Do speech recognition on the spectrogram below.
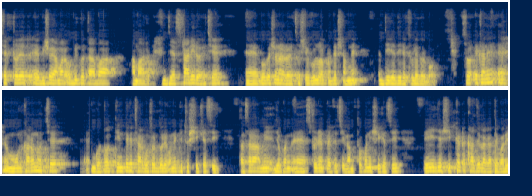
সেক্টরের বিষয়ে আমার অভিজ্ঞতা বা আমার যে স্টাডি রয়েছে গবেষণা রয়েছে, সেগুলো আপনাদের সামনে ধীরে ধীরে তুলে ধরবো। সো এখানে মূল কারণ হচ্ছে গত তিন থেকে চার বছর ধরে অনেক কিছু শিখেছি। তাছাড়া আমি যখন স্টুডেন্ট লাইফে ছিলাম, তখনই শিখেছি এই যে শিক্ষাটা কাজে লাগাতে পারি,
